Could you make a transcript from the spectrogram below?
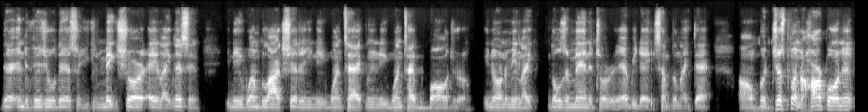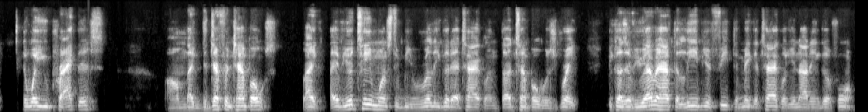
their individual there so you can make sure, hey, like, listen, you need one block shedder, you need one tackling, you need one type of ball drill. You know what I mean? Like those are mandatory every day, something like that. Um, but just putting a harp on it, the way you practice, um, like the different tempos. Like if your team wants to be really good at tackling, the tempo was great. Because if you ever have to leave your feet to make a tackle, you're not in good form,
